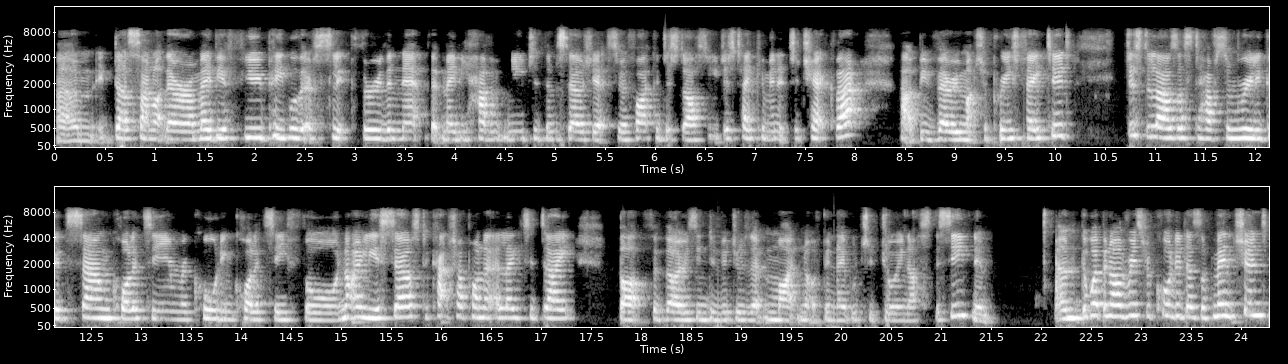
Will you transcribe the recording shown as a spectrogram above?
Um, it does sound like there are maybe a few people that have slipped through the net that maybe haven't muted themselves yet. So if I could just ask you just take a minute to check that, that would be very much appreciated just allows us to have some really good sound quality and recording quality for not only yourselves to catch up on at a later date, but for those individuals that might not have been able to join us this evening. Um, the webinar is recorded, as I've mentioned,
